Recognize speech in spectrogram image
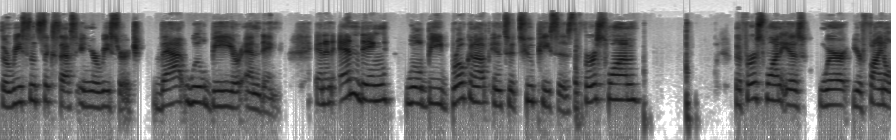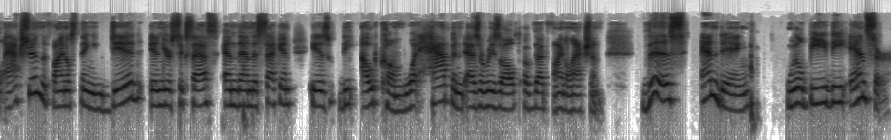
the recent success in your research. That will be your ending. And an ending will be broken up into two pieces. The first one, the first one is where your final action, the final thing you did in your success. And then the second is the outcome, what happened as a result of that final action. This ending will be the answer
